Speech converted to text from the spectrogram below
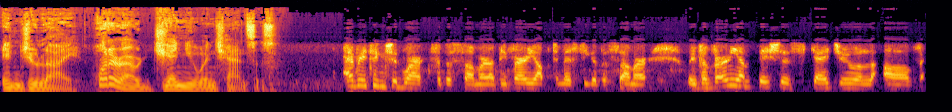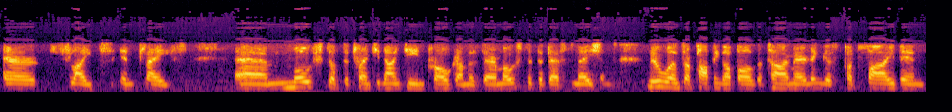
in July. What are our genuine chances? everything should work for the summer. I'd be very optimistic of the summer. We have a very ambitious schedule of air flights in place. Um, most of the 2019 program is there. Most of the destinations, new ones are popping up all the time. Aer Lingus put five in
